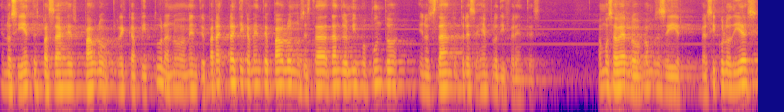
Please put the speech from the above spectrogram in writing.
en los siguientes pasajes, Pablo recapitula nuevamente. prácticamente Pablo nos está dando el mismo punto y nos está dando tres ejemplos diferentes. Vamos a verlo, vamos a seguir. Versículo 10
